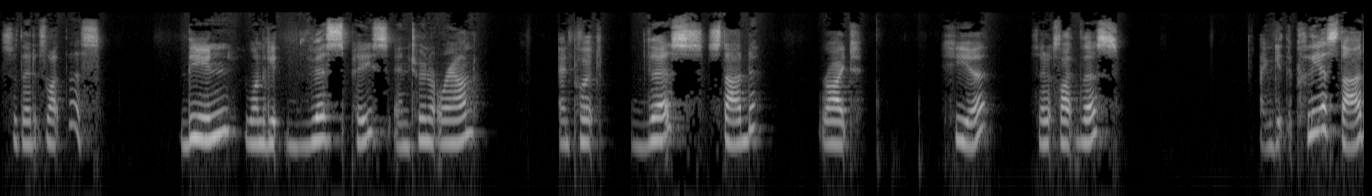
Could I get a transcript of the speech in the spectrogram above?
so that it's like this then you want to get this piece and turn it around and put this stud right here. So it's like this. And get the clear stud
